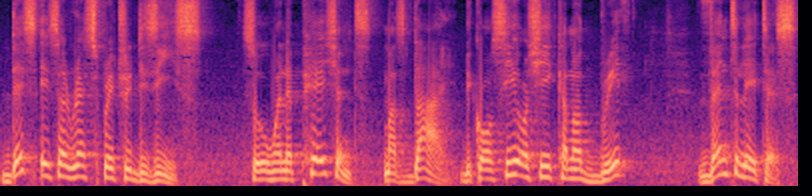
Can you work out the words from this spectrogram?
This is a respiratory disease. So when a patient must die because he or she cannot breathe, ventilators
